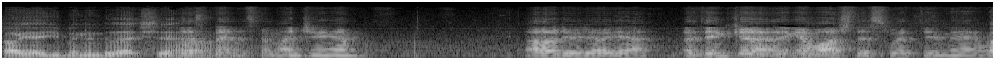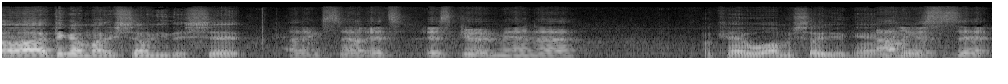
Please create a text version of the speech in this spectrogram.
Oh yeah, you've been into that shit, That's huh? been that's been my jam. Oh, dude. Oh, yeah. I think uh, I think I watched this with you, man. We Oh, I think I might have shown you this shit. I think so. It's it's good, man. Uh, Okay, well I'm gonna show you again. I don't think this is it.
